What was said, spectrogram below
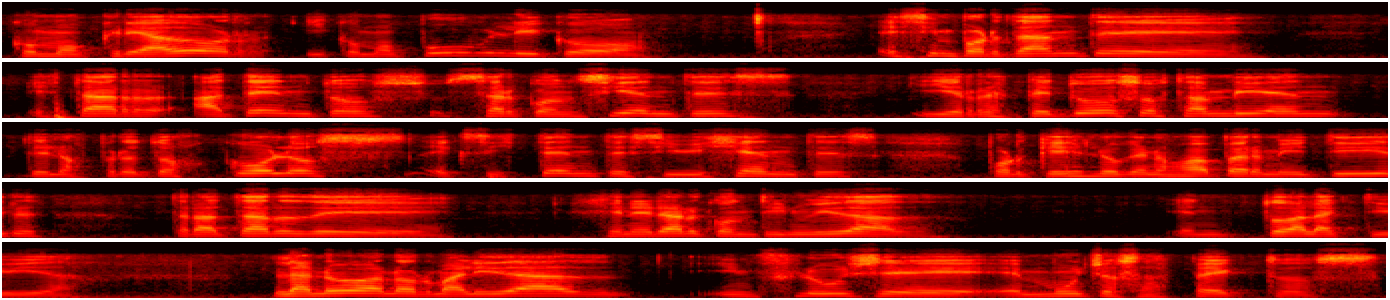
como creador y como público es importante estar atentos, ser conscientes, y respetuosos también de los protocolos existentes y vigentes, porque es lo que nos va a permitir tratar de generar continuidad en toda la actividad. La nueva normalidad influye en muchos aspectos.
